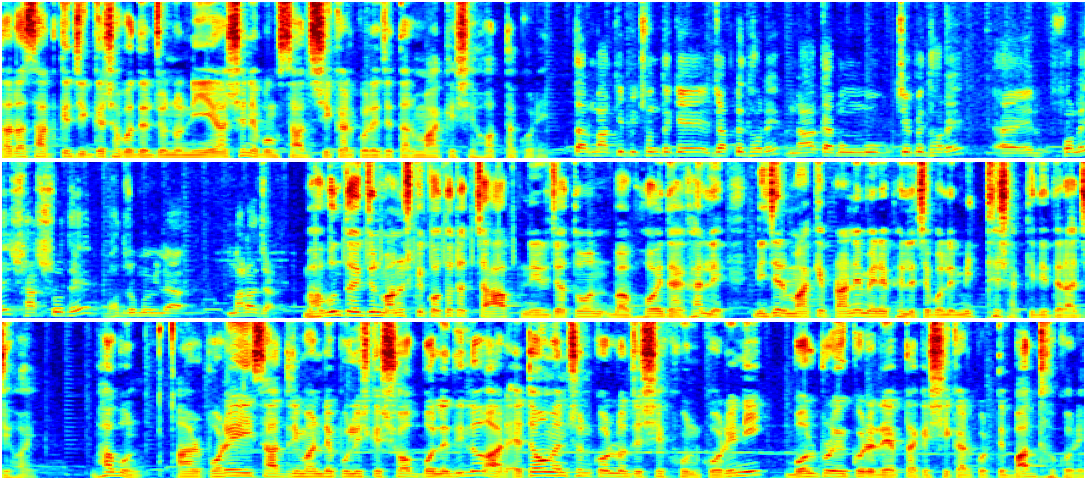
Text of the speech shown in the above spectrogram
তারা সাদকে জিজ্ঞাসাবাদের জন্য নিয়ে আসেন এবং সাদ স্বীকার করে যে তার মাকে সে হত্যা করে। তার মাকে পিছন থেকে জাপটে ধরে নাক এবং মুখ চেপে ধরে এর ফলে শ্বাসরোধে ভদ্রমহিলা মারা যান। ভাবুন তো একজন মানুষকে কতটা চাপ নির্যাতন বা ভয় দেখালে নিজের মাকে প্রাণে মেরে ফেলেছে বলে মিথ্যে সাক্ষী দিতে রাজি হয়। ভাবুন। আর পরে এই সাদ রিমান্ডে পুলিশকে সব বলে দিল, আর এটাও মেনশন করল যে সে খুন করেনি, বল প্রয়োগ করে র্যাব তাকে স্বীকার করতে বাধ্য করে।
